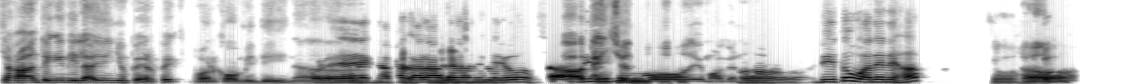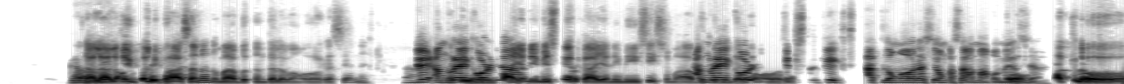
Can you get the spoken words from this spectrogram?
Tsaka ang tingin nila, yun yung perfect for comedy. Na Correct. Napag-aralan na nila yun. Sa attention mo, yung mga ganun. Oh, dito, one and a half. Oo. Oo. Grabe. Naalala ko yung palibhasa nun, umabot ng dalawang oras yan eh. Eh, ang Pati record yung na, kaya ni Mister, kaya ni Mrs. Sumaabot ang din ng record, dalawang oras. kicks to kicks, tatlong oras yung kasama Oh, commercial. tatlo. oo.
